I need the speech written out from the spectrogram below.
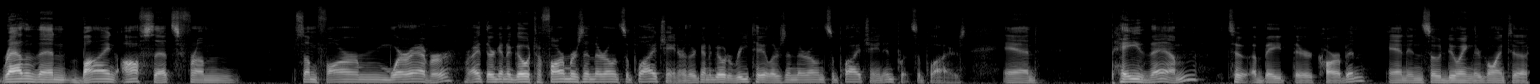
Rather than buying offsets from some farm wherever, right? They're going to go to farmers in their own supply chain, or they're going to go to retailers in their own supply chain, input suppliers, and pay them to abate their carbon. And in so doing, they're going to,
